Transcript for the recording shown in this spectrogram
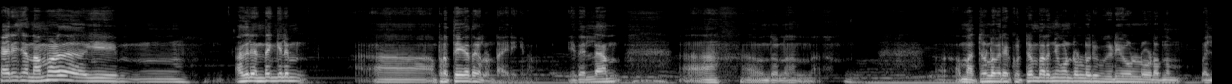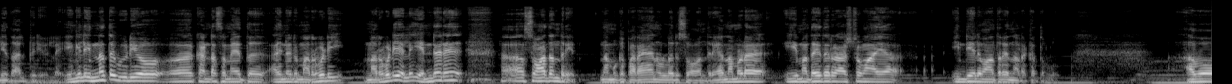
കാര്യം വെച്ചാൽ നമ്മൾ ഈ അതിലെന്തെങ്കിലും പ്രത്യേകതകളുണ്ടായിരിക്കണം. ഇതെല്ലാം മറ്റുള്ളവരെ കുറ്റം പറഞ്ഞുകൊണ്ടുള്ള ഒരു വീഡിയോകളിലോടൊന്നും വലിയ താല്പര്യമില്ല. എങ്കിലും ഇന്നത്തെ വീഡിയോ കണ്ട സമയത്ത് അതിനൊരു മറുപടി മറുപടിയല്ല എന്റെ ഒരു സ്വാതന്ത്ര്യം നമുക്ക് പറയാനുള്ളൊരു സ്വാതന്ത്ര്യം. നമ്മുടെ ഈ മതേതര രാഷ്ട്രമായ ഇന്ത്യയിൽ മാത്രമേ നടക്കത്തുള്ളൂ. അപ്പോൾ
